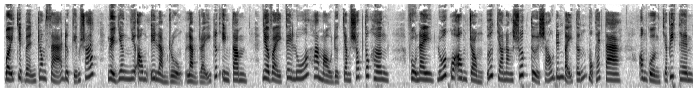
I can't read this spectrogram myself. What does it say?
Bởi dịch bệnh trong xã được kiểm soát, người dân như ông đi làm ruộng, làm rẫy rất yên tâm. Nhờ vậy cây lúa hoa màu được chăm sóc tốt hơn. Vụ này, lúa của ông trồng ước cho năng suất từ 6 đến 7 tấn một hecta. Ông Quần cho biết thêm,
